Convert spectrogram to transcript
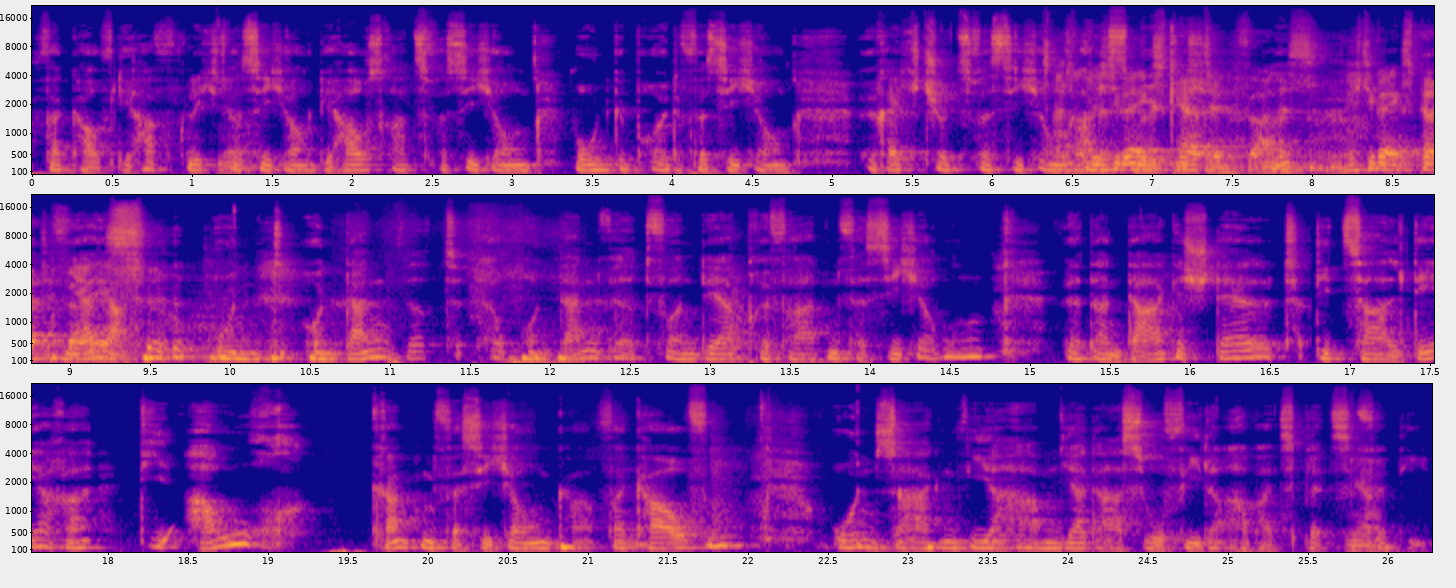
verkauft die Haftpflichtversicherung, ja. die Hausratsversicherung, Wohngebäudeversicherung, Rechtsschutzversicherung. Also ein richtiger Experte für alles. Ein richtiger Experte für ja, alles. Ja. Und, und, dann wird, und dann wird von der privaten Versicherung wird dann dargestellt die Zahl derer, die auch Krankenversicherung verkaufen und sagen, wir haben ja da so viele Arbeitsplätze ja. für die.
